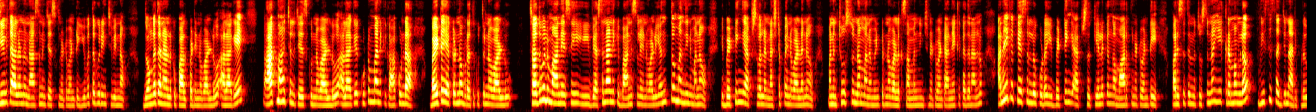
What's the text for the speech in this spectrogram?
జీవితాలను నాశనం చేసుకున్నటువంటి యువత గురించి విన్నాం. దొంగతనాలకు పాల్పడిన వాళ్ళు అలాగే ఆత్మహత్యలు చేసుకున్న వాళ్ళు అలాగే కుటుంబానికి కాకుండా బయట ఎక్కడనో బ్రతుకుతున్న వాళ్ళు చదువులు మానేసి ఈ వ్యసనానికి బానిసలైన వాళ్ళు ఎంతోమందిని మనం ఈ బెట్టింగ్ యాప్స్ వల్ల నష్టపోయిన వాళ్ళను మనం చూస్తున్నాం మనం వింటున్న వాళ్ళకి సంబంధించినటువంటి అనేక కథనాలను. అనేక కేసుల్లో కూడా ఈ బెట్టింగ్ యాప్స్ కీలకంగా మారుతున్నటువంటి పరిస్థితులను చూస్తున్నాం. ఈ క్రమంలో వీసీ సజ్జనార్ ఇప్పుడు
